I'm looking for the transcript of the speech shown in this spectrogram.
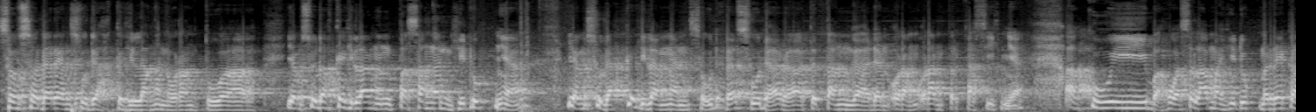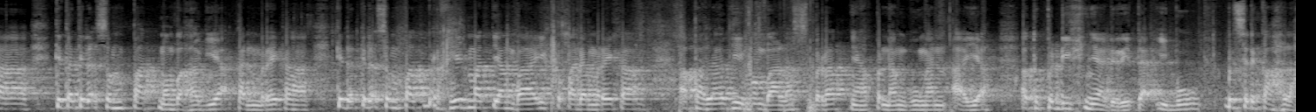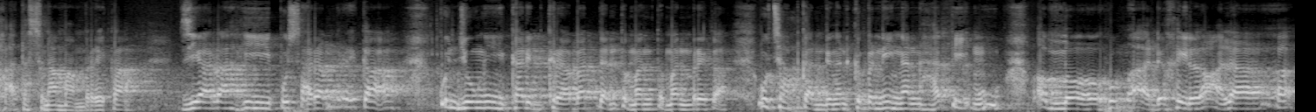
Saudara yang sudah kehilangan orang tua, yang sudah kehilangan pasangan hidupnya, yang sudah kehilangan saudara-saudara, tetangga dan orang-orang terkasihnya, akui bahwa selama hidup mereka kita tidak sempat membahagiakan mereka, kita tidak sempat berkhidmat yang baik kepada mereka, apalagi membalas beratnya penanggungan ayah atau pedihnya derita ibu. Bersedekahlah atas nama mereka ziarahi pusara mereka, kunjungi karib kerabat dan teman-teman mereka. Ucapkan dengan kebeningan hatimu, Allahumma adkhil ala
